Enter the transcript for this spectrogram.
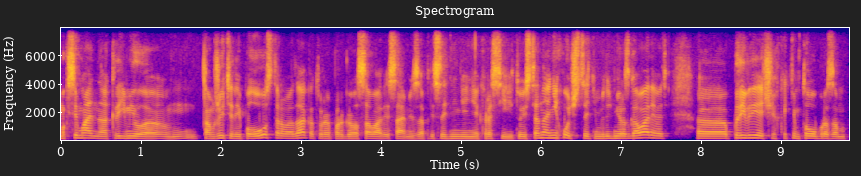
максимально клеймила там жителей полуострова, да, которые проголосовали сами за присоединение к России. То есть она не хочет с этими людьми разговаривать, э, привлечь их каким-то образом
